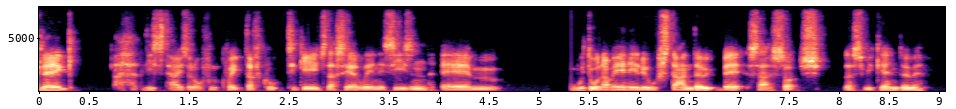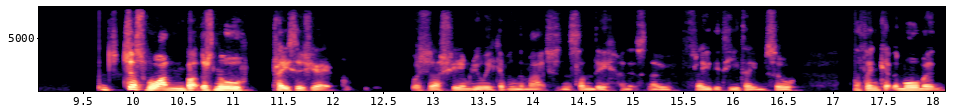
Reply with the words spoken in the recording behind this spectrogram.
Greg, these ties are often quite difficult to gauge this early in the season. Um, we don't have any real standout bets as such this weekend, do we? Just one, but there's no prices yet, which is a shame, really, given the matches on Sunday and it's now Friday tea time. So I think at the moment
